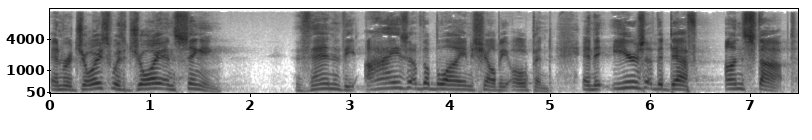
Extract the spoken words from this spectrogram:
and rejoice with joy and singing. Then the eyes of the blind shall be opened, and the ears of the deaf unstopped.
